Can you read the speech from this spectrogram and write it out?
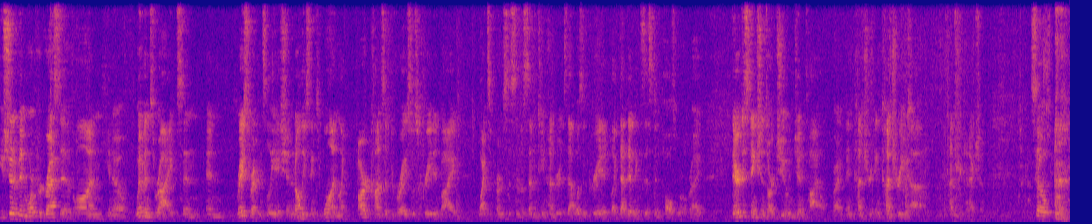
you should have been more progressive on, you know, women's rights and, and race reconciliation and all these things. One, like our concept of race was created by white supremacists in the 1700s. That wasn't created, like that didn't exist in Paul's world, right? Their distinctions are Jew and Gentile, right, and country, and country, uh, country connection. So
